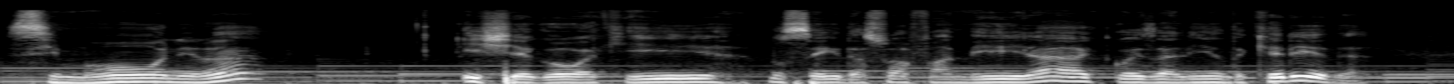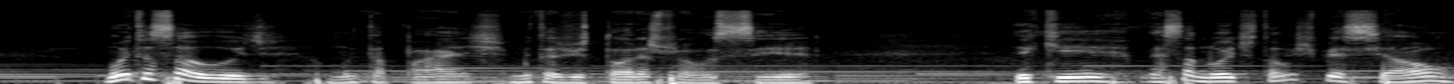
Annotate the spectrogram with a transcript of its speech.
Simone, né? E chegou aqui no seio da sua família. Ah, que coisa linda, querida. Muita saúde, muita paz, muitas vitórias para você. E que nessa noite tão especial,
